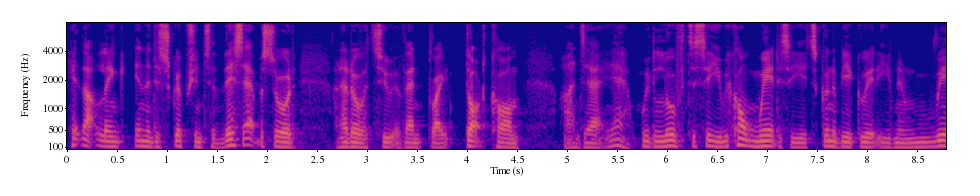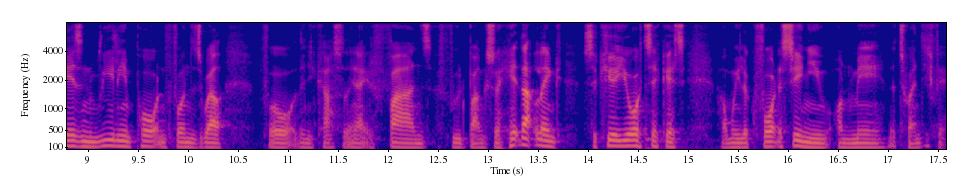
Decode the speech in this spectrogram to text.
hit that link in the description to this episode and head over to eventbrite.com. And uh, yeah, we'd love to see you. We can't wait to see you. It's going to be a great evening, raising really important funds as well for the Newcastle United Fans Food Bank. So hit that link, secure your ticket, and we look forward to seeing you on May the 25th.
